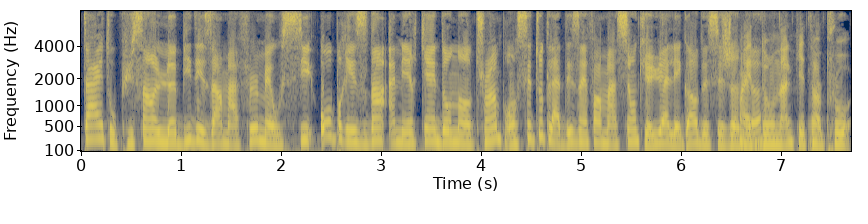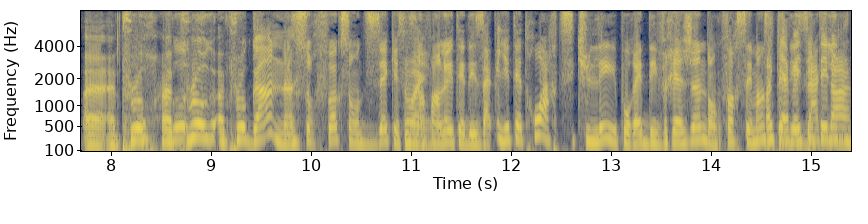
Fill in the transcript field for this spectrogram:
tête au puissant lobby des armes à feu, mais aussi au président américain Donald Trump. On sait toute la désinformation qu'il y a eu à l'égard de ces jeunes-là. Ouais, Donald qui est un pro, un pro, un pro, un pro gun. Sur Fox, on disait que ces enfants-là étaient des, ils étaient trop articulés pour être des vrais jeunes, donc forcément ah, c'était des acteurs.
